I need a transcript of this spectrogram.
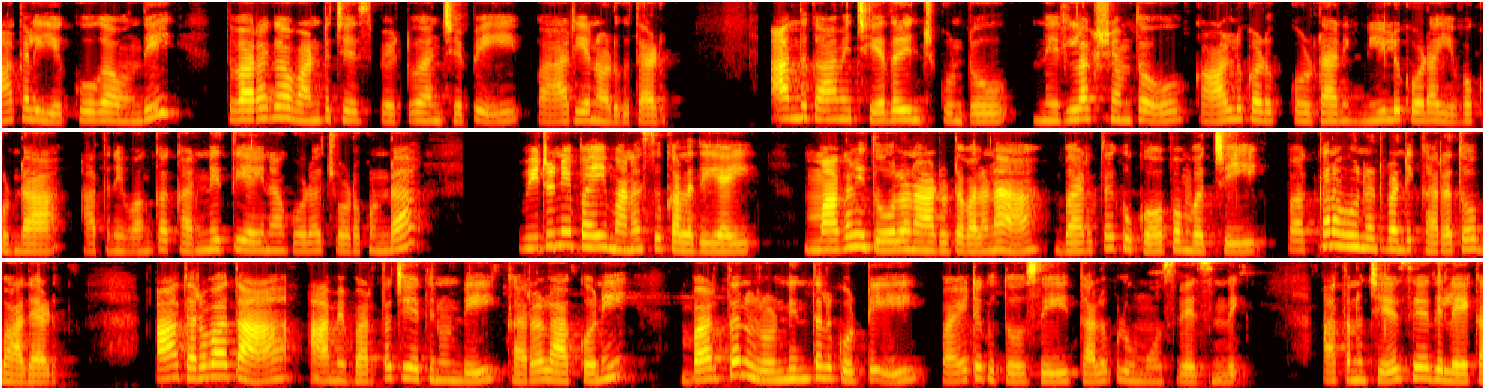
ఆకలి ఎక్కువగా ఉంది త్వరగా వంట చేసి పెట్టు అని చెప్పి భార్యను అడుగుతాడు. అందుకు ఆమె చేదరించుకుంటూ నిర్లక్ష్యంతో కాళ్ళు కడుక్కోవటానికి నీళ్ళు కూడా ఇవ్వకుండా అతని వంక కన్నెత్తి అయినా కూడా చూడకుండా విటునిపై మనసు కలది అయి మగని తోలనాడుట వలన భర్తకు కోపం వచ్చి పక్కన ఉన్నటువంటి కర్రతో బాదాడు. ఆ తర్వాత ఆమె భర్త చేతి నుండి కర్ర లాక్కొని భర్తను రెండింతలు కొట్టి బయటకు తోసి తలుపులు మూసివేసింది. అతను చేసేది లేక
